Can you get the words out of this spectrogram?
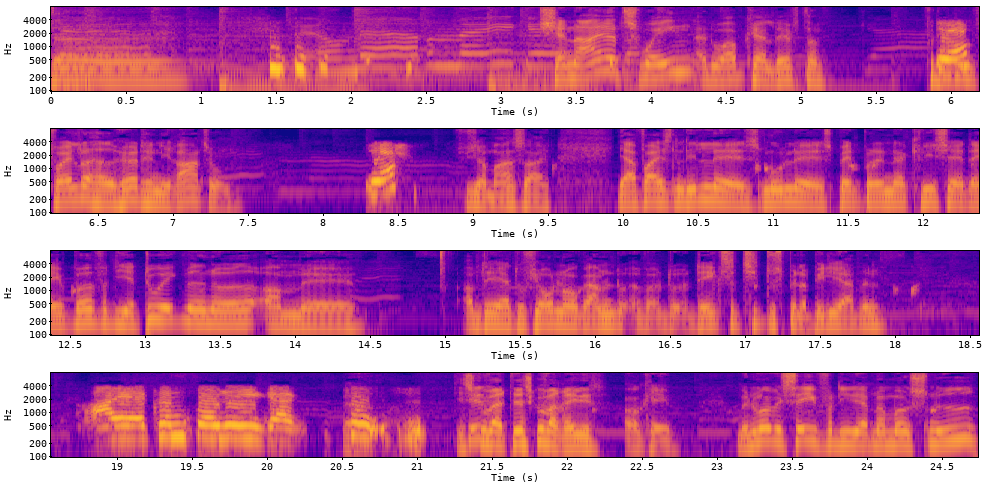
da. Shania Twain er du opkaldt efter. Fordi Ja. dine forældre havde hørt hende i radioen. Ja. Synes jeg er meget sejt. Jeg er faktisk en lille øh, smule øh, spændt på den her quiz her i dag. Både fordi, at du ikke ved noget om, øh, om det her. Du er 14 år gammel. Du, du, det er ikke så tit, du spiller billiard, vel? Ej, jeg har kun prøvet det en gang. To. Det skulle, være, det skulle være rigtigt. Okay. Men nu må vi se, fordi at man må snyde.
